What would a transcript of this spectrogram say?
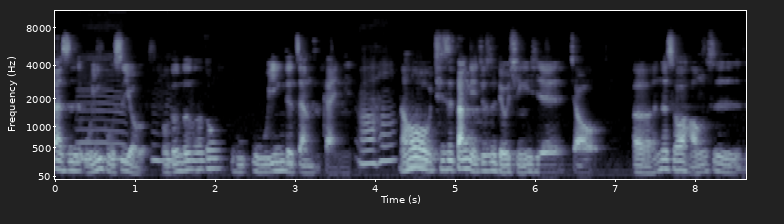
但是五音鼓是有嗯咚咚咚咚咚五五音的这样子概念。啊哈。然后其实当年就是流行一些叫呃那时候好像是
